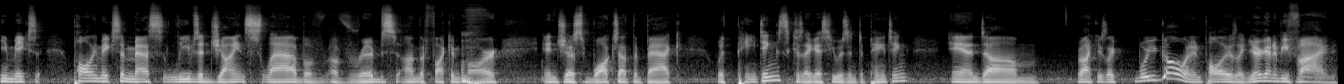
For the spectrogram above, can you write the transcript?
He makes Paulie makes a mess, leaves a giant slab of, of ribs on the fucking bar, and just walks out the back with paintings because I guess he was into painting. And um, Rocky's like, "Where you going?" And Paulie's like, "You're gonna be fine,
